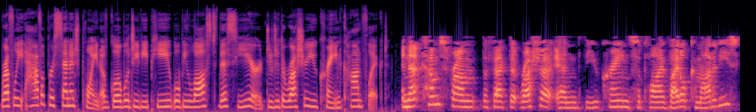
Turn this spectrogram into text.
roughly half a percentage point of global GDP will be lost this year due to the Russia Ukraine conflict. And that comes from the fact that Russia and the Ukraine supply vital commodities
